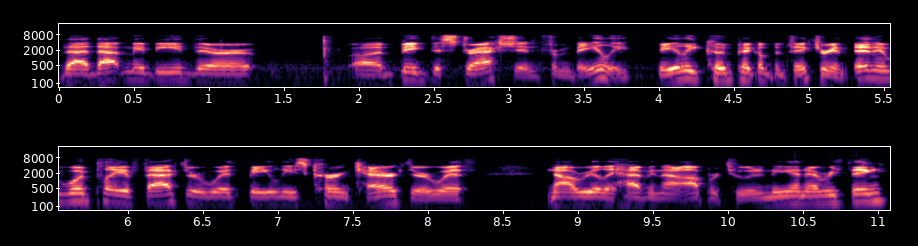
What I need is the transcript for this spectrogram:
that that may be their uh, big distraction from Bayley. Bayley could pick up the victory, and it would play a factor with Bayley's current character with not really having that opportunity and everything.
